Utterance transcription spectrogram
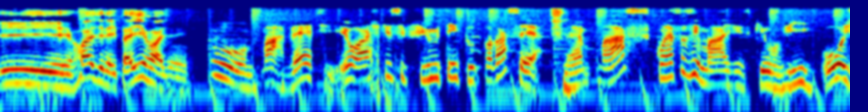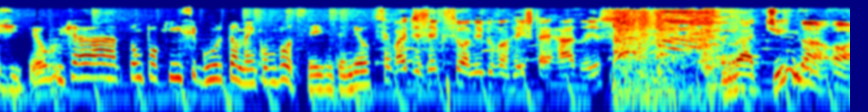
E Rodney, tá aí, Rodney? O Marvete, eu acho que esse filme tem tudo pra dar certo, né? Mas com essas imagens que eu vi hoje, eu já tô um pouquinho inseguro também como vocês, entendeu? Você vai dizer que seu amigo Van Reis tá errado, é isso? Ratinho? Não, ó,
